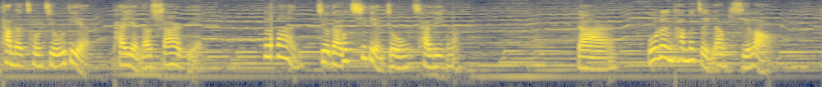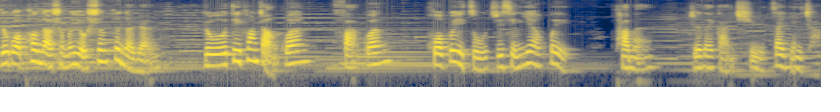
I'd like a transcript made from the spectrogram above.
他们从九点排演到十二点，吃了饭就到七点钟才离开。然而。无论他们怎样疲劳，如果碰到什么有身份的人，如地方长官、法官或贵族举行宴会，他们只得赶去再演一场。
